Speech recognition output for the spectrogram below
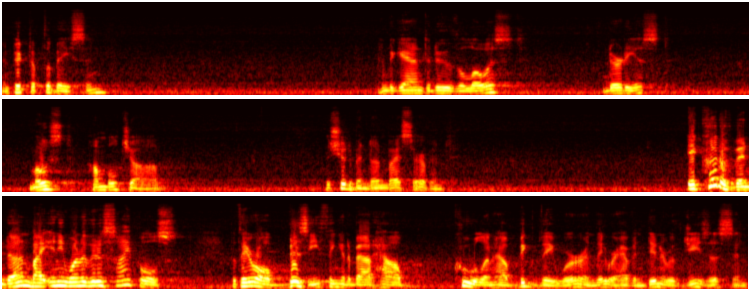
and picked up the basin and began to do the lowest, dirtiest, most humble job that should have been done by a servant. It could have been done by any one of the disciples, but they were all busy thinking about how cool and how big they were, and they were having dinner with Jesus, and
